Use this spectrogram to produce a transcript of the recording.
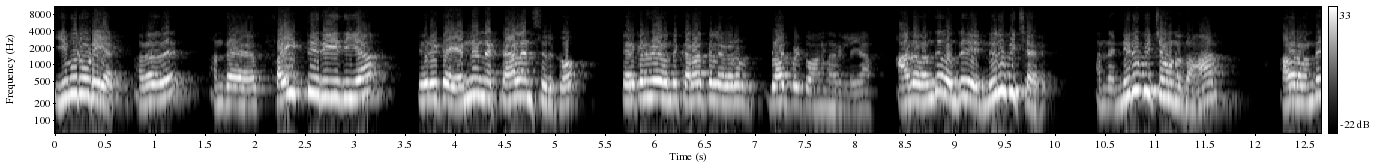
இவருடைய அதாவது அந்த ஃபைட்டு ரீதியா இவர்கிட்ட என்னென்ன டேலண்ட்ஸ் இருக்கோ ஏற்கனவே வந்து கராத்தில் வேற பிளாக் பெல்ட் வாங்கினார் இல்லையா? அதை வந்து வந்து நிரூபிச்சாரு. அந்த நிரூபிச்சவனு தான் அவரை வந்து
